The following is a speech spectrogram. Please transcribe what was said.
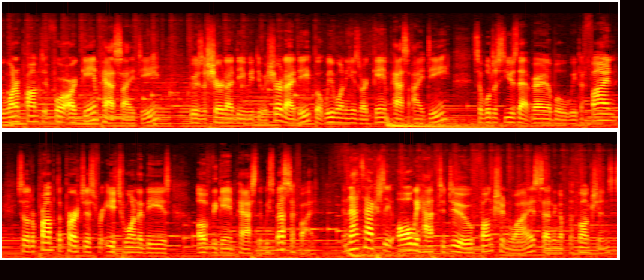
We want to prompt it for our Game Pass ID. If it was a shirt ID, we do a shirt ID, but we want to use our Game Pass ID. So we'll just use that variable we defined. So it'll prompt the purchase for each one of these of the Game Pass that we specified. And that's actually all we have to do function-wise, setting up the functions.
